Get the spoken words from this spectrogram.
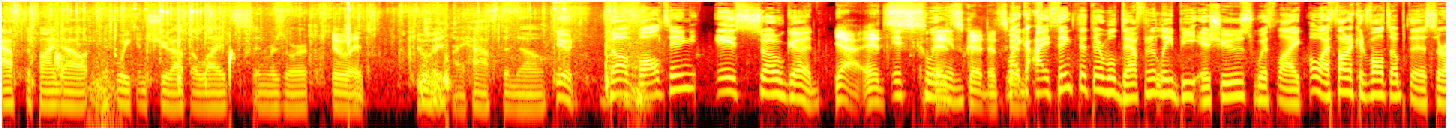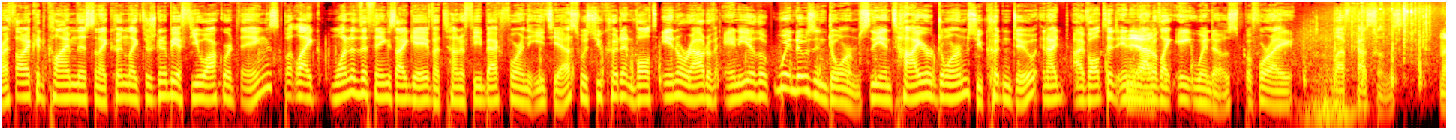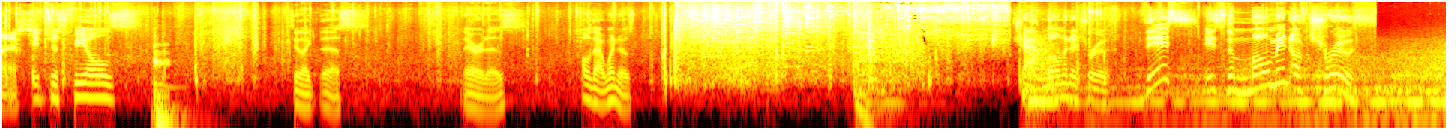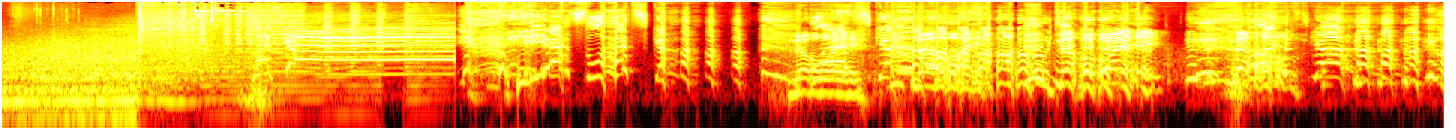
have to find out if we can shoot out the lights in resort. Do it. Do it. I have to know. Dude, the vaulting is so good. Yeah, it's It's clean. It's good. It's Like, good. I think that there will definitely be issues with like, oh, I thought I could vault up this, or I thought I could climb this and I couldn't. Like, there's going to be a few awkward things. But like, one of the things I gave a ton of feedback for in the ETS was you couldn't vault in or out of any of the windows in dorms. The entire dorms you couldn't do. And I, I vaulted in and out of like eight windows before I left customs. Nice. It just feels, see, like this. There it is. Oh, that window's. Chat, moment of truth. This is the moment of truth. Let's go! yes, let's go! no way. Let's go! No way. Oh, no way. No.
